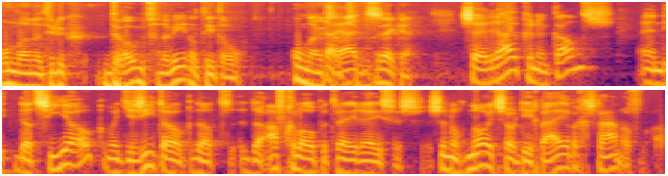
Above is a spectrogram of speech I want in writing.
Honda natuurlijk droomt van de wereldtitel. Ondanks Nou ja, dat ze vertrekken. Ze ruiken een kans. En dat zie je ook. Want je ziet ook dat de afgelopen twee races ze nog nooit zo dichtbij hebben gestaan. Of eh,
